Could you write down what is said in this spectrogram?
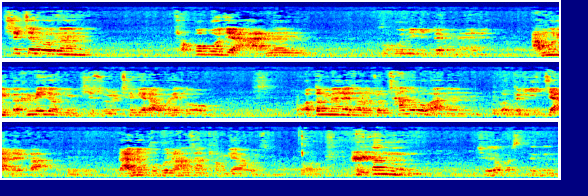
실제로는 겪어보지 않은 부분이기 때문에 아무리 그 합리적인 기술 체계라고 해도 어떤 면에서는 좀 산으로 가는 것들이 있지 않을까라는 음, 부분을 항상 경계하고 있습니다. 어, 일단은 제가 봤을 때는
